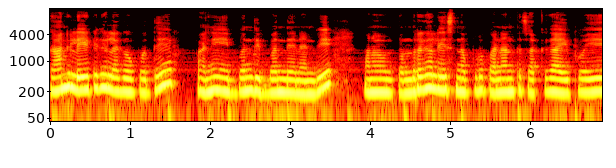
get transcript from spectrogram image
కానీ లేటుగా లేకపోతే పని ఇబ్బంది ఇబ్బందేనండి. మనం తొందరగా లేసినప్పుడు పని అంతా చక్కగా అయిపోయి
